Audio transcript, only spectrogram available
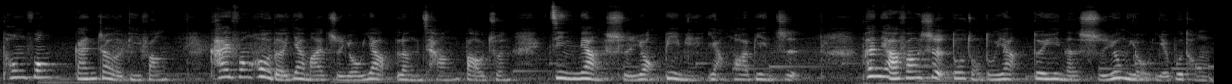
通风、干燥的地方。开封后的亚麻籽油要冷藏保存，尽量食用，避免氧化变质。烹调方式多种多样，对应的食用油也不同。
